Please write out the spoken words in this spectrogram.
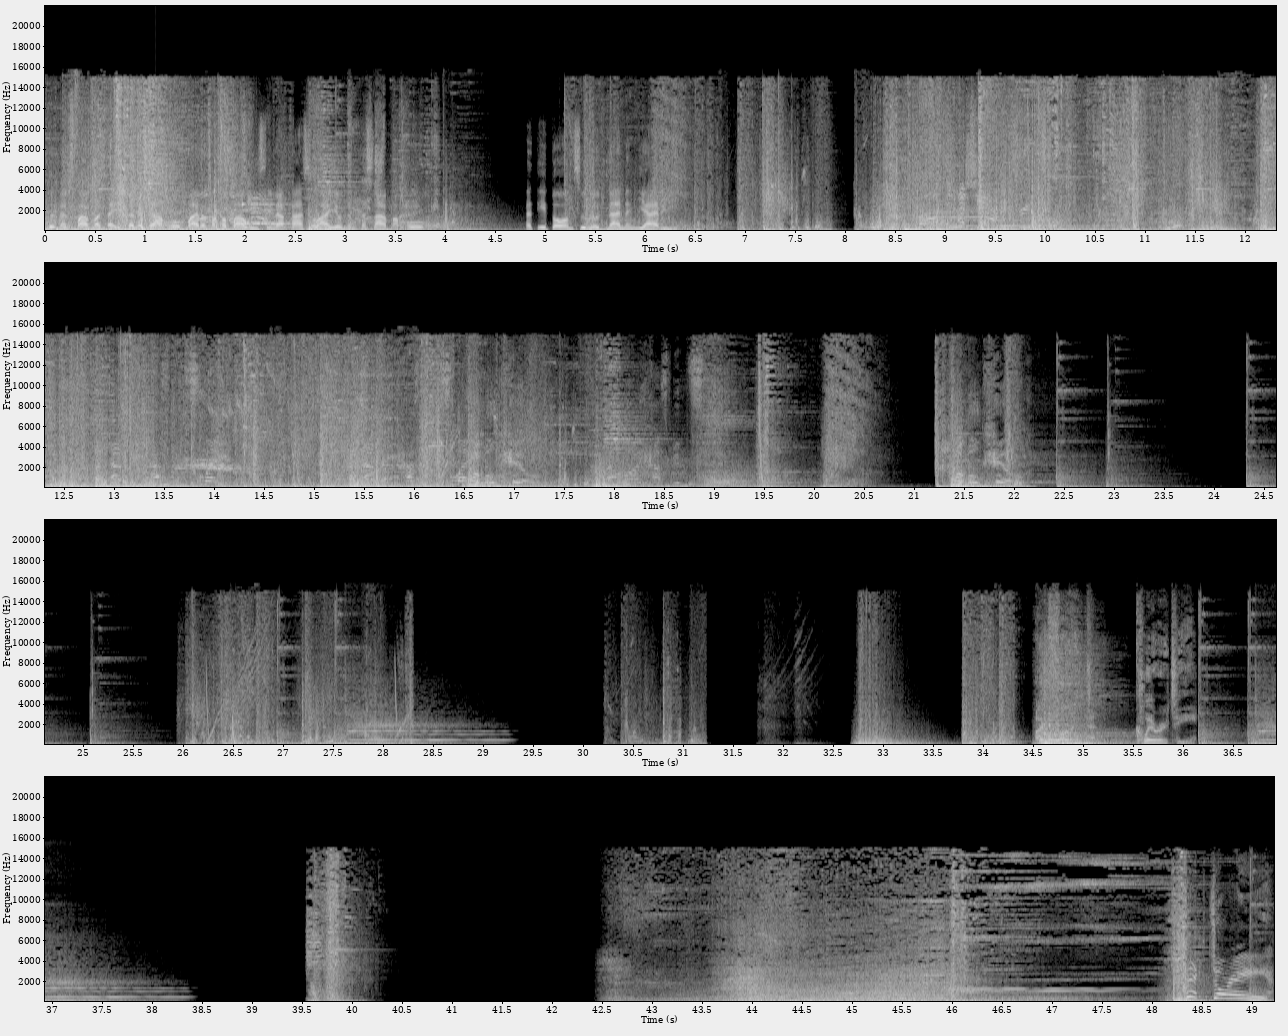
Dito nagpapatay talaga ako para makabawi sila kaso ayaw ng kasama ko. At ito ang sunod na nangyari. Clarity. Victory!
